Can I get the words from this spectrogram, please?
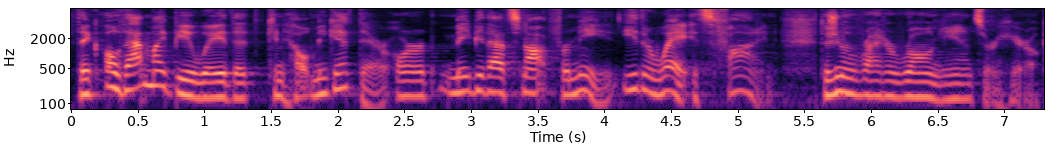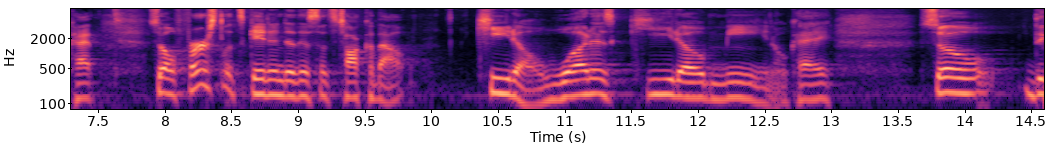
think, oh, that might be a way that can help me get there. Or maybe that's not for me. Either way, it's fine. There's no right or wrong answer here, okay? So first, let's get into this. Let's talk about keto. What does keto mean, okay? So the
